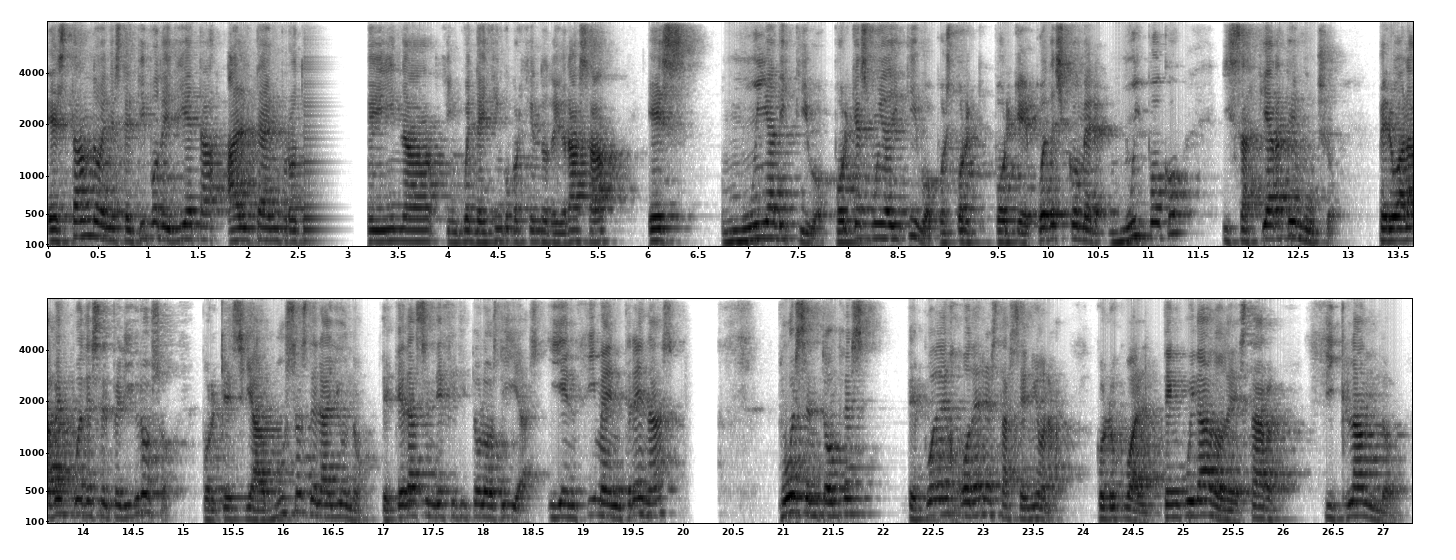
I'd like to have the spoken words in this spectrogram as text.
estando en este tipo de dieta alta en proteína, 55% de grasa, es muy adictivo. ¿Por qué es muy adictivo? Pues porque, porque puedes comer muy poco y saciarte mucho, pero a la vez puede ser peligroso porque si abusas del ayuno, te quedas en déficit todos los días y encima entrenas, pues entonces te puede joder esta señora. Con lo cual, ten cuidado de estar ciclando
